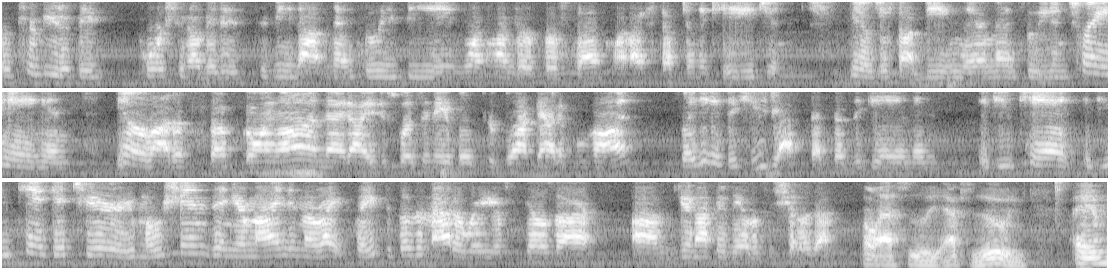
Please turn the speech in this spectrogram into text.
I attribute a big portion of it is to me not mentally being 100% when I stepped in the cage and, you know, just not being there mentally in training and, you know, a lot of stuff going on that I just wasn't able to block out and move on. So I think it's a huge aspect of the game. And if you can't, if you can't get your emotions and your mind in the right place, it doesn't matter where your skills are. Um, you're not going to be able to show them. Oh, absolutely, absolutely. And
